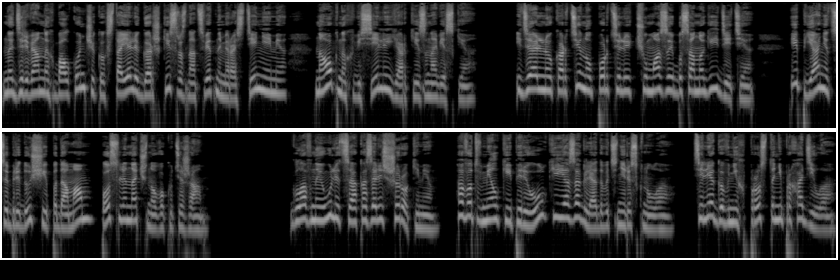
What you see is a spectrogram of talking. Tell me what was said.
На деревянных балкончиках стояли горшки с разноцветными растениями, на окнах висели яркие занавески. Идеальную картину портили чумазые босоногие дети и пьяницы, бредущие по домам после ночного кутежа. Главные улицы оказались широкими, а вот в мелкие переулки я заглядывать не рискнула. Телега в них просто не проходила.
